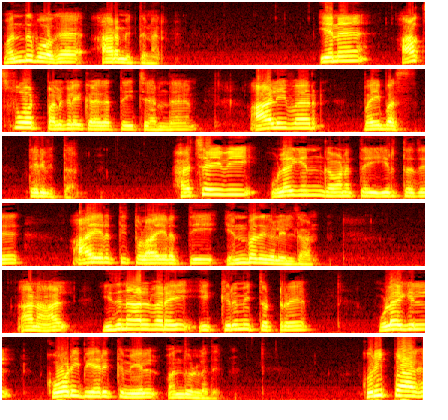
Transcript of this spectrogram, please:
வந்து போக ஆரம்பித்தனர். என ஆக்ஸ்போர்ட் பல்கலைக்கழகத்தைச் சேர்ந்த ஆலிவர் பைபஸ் தெரிவித்தார். ஹெச்ஐவி உலகின் கவனத்தை ஈர்த்தது ஆயிரத்தி தொள்ளாயிரத்தி எண்பதுகளில்தான் ஆனால் இதுநாள் வரை இக்கிருமி தொற்று உலகில் கோடி பேருக்கு மேல் வந்துள்ளது. குறிப்பாக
